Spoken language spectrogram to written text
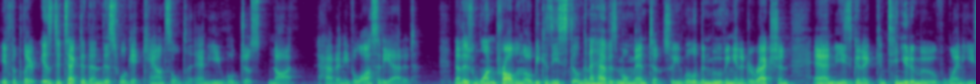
If the player is detected, then this will get canceled and he will just not have any velocity added. Now, there's one problem though, because he's still going to have his momentum. So he will have been moving in a direction, and he's going to continue to move when he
